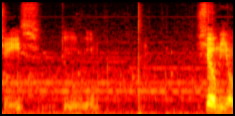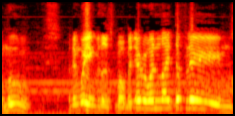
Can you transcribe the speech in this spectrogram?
Chase Duel. Show me your moves. I've been waiting for this moment. Everyone light the flames.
